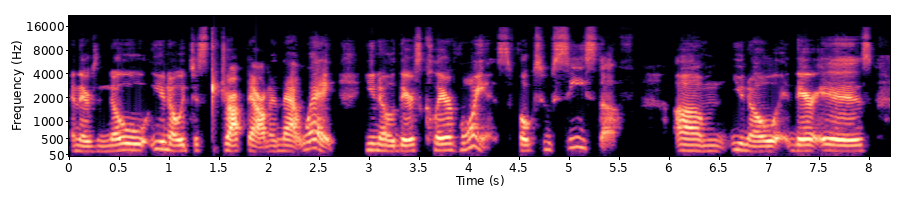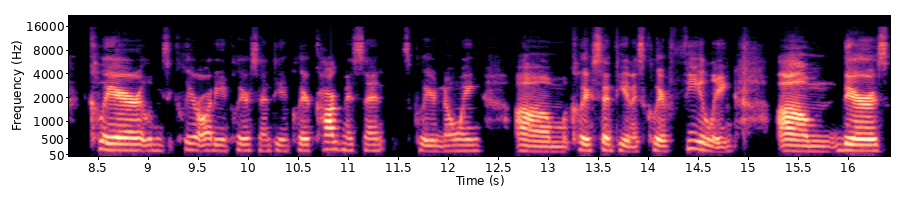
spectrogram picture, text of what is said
and there's no you know it just dropped down in that way you know there's clairvoyance folks who see stuff um you know there is clear let me see clairaudience clear sentient claircognizant it's clear knowing um clairsentient is clear feeling um there's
